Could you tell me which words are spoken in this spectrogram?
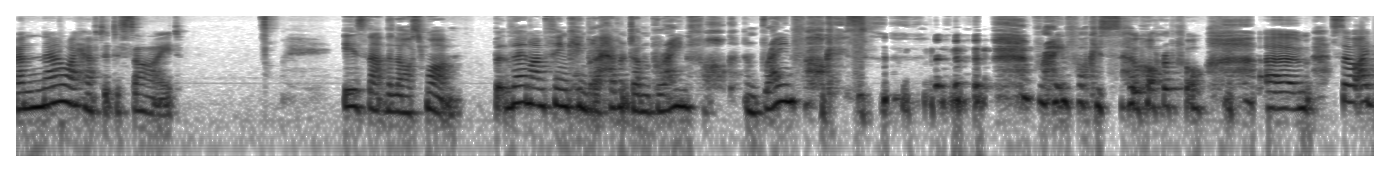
And now I have to decide: is that the last one? But then I'm thinking, but I haven't done brain fog, and brain fog is brain fog is so horrible. Um, so I,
